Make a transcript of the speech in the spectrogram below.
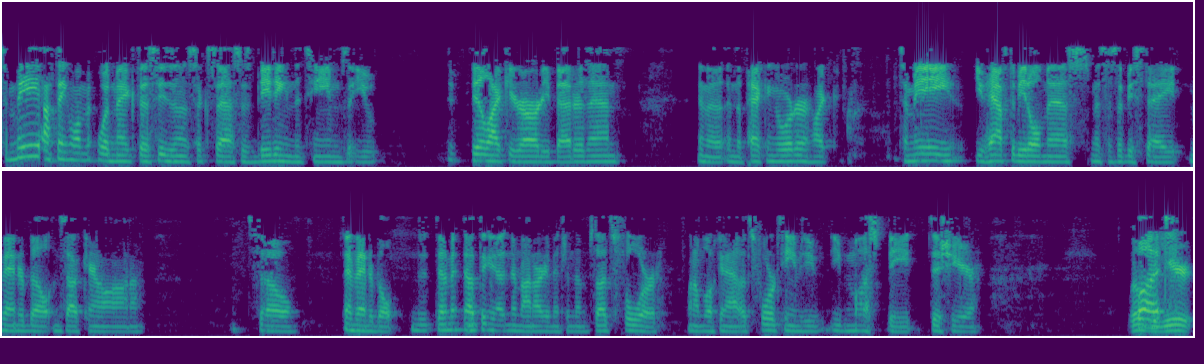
To me, I think what would make this season a success is beating the teams that you feel like you're already better than in the in the pecking order. Like to me, you have to beat Ole Miss, Mississippi State, Vanderbilt, and South Carolina. So, and Vanderbilt. I think uh, never mind. I already mentioned them. So that's four when I'm looking at. It's four teams you you must beat this year. Well, But- the year.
